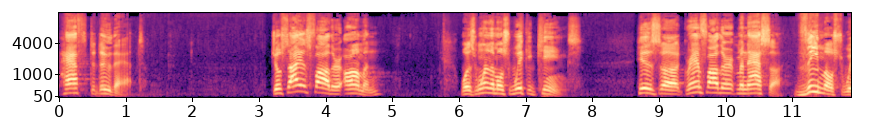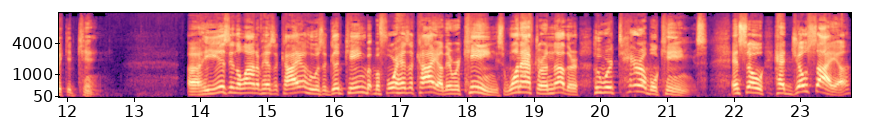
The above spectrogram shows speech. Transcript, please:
have to do that. Josiah's father, Amon, was one of the most wicked kings. His uh, grandfather, Manasseh, the most wicked king. Uh, he is in the line of Hezekiah, who was a good king, but before Hezekiah, there were kings, one after another, who were terrible kings. And so, had Josiah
